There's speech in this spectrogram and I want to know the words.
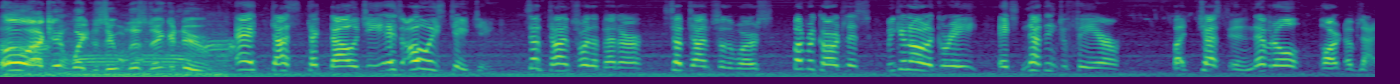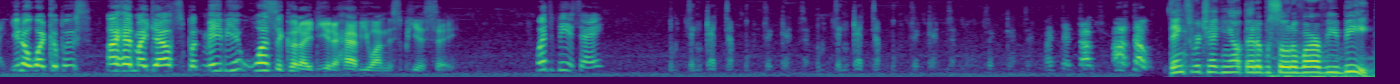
oh, I can't wait to see what this thing can do. And thus technology is always changing. Sometimes for the better, sometimes for the worse. But regardless, we can all agree it's nothing to fear, but just an inevitable part of life. You know what, Caboose? I had my doubts, but maybe it was a good idea to have you on this PSA. What's a PSA? Boots and ketchup, boots boots and ketchup, boots boots and ketchup. But the dogs also. Thanks for checking out that episode of RVB.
